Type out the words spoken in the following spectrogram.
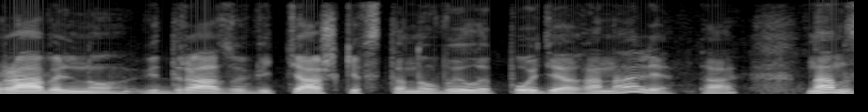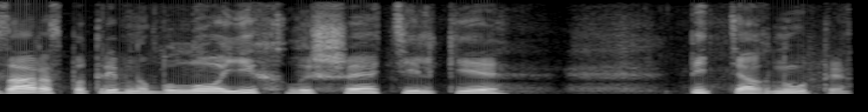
правильно відразу відтяжки встановили по діагоналі, так, нам зараз потрібно було їх лише тільки підтягнути.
